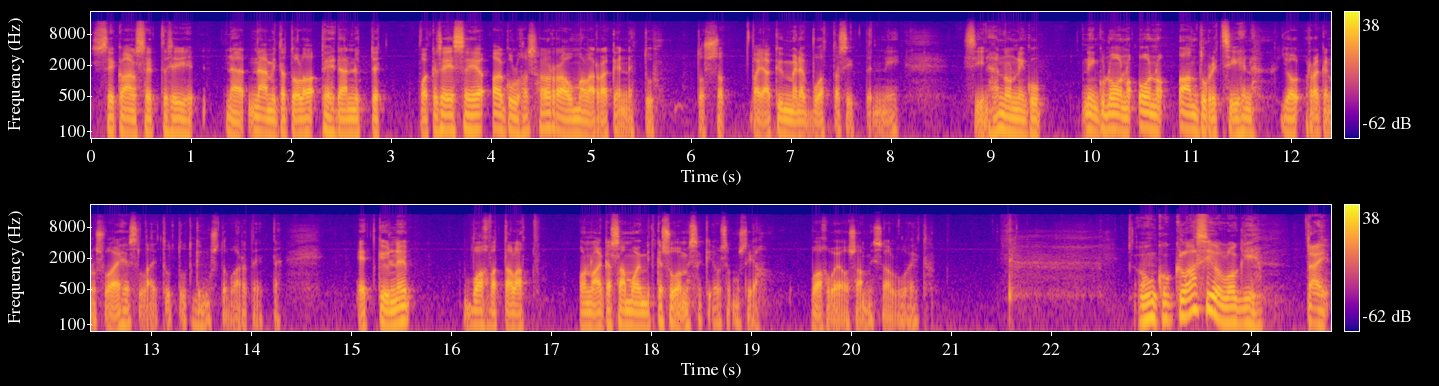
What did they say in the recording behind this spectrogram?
se kanssa, että nämä mitä tuolla tehdään nyt, että vaikka se ja Akulhassa on Raumalla rakennettu tuossa vajaa kymmenen vuotta sitten, niin siinähän on, niin kuin, niin kuin on, on anturit siihen jo rakennusvaiheessa laitettu tutkimusta varten, että, että kyllä ne vahvat alat on aika samoin, mitkä Suomessakin on semmoisia vahvoja osaamisalueita. Onko glasiologi, tai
